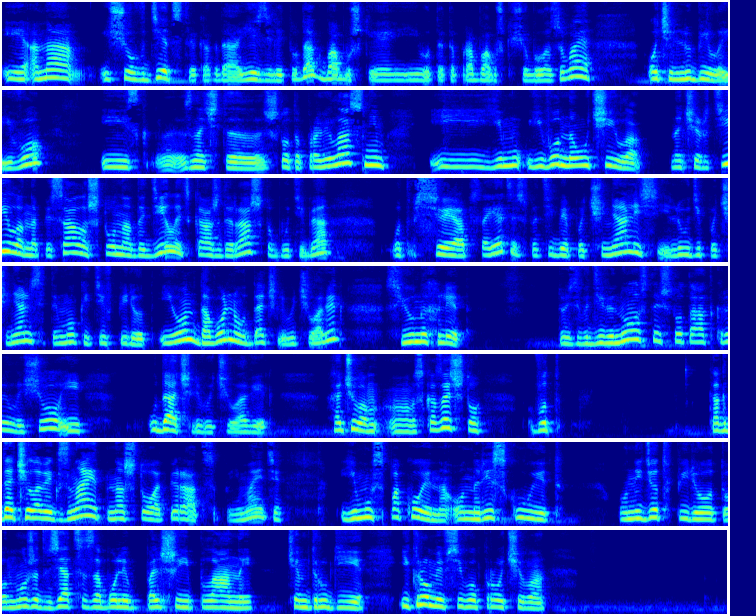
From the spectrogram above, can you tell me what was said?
И она еще в детстве, когда ездили туда к бабушке, и вот эта прабабушка еще была живая, очень любила его. И, значит, э, что-то провела с ним, и ему, его научила, начертила, написала, что надо делать каждый раз, чтобы у тебя вот все обстоятельства тебе подчинялись, и люди подчинялись, и ты мог идти вперед. И он довольно удачливый человек – с юных лет. То есть в 90-е что-то открыл еще и удачливый человек. Хочу вам э, сказать, что вот когда человек знает, на что опираться, понимаете, ему спокойно, он рискует, он идет вперед, он может взяться за более большие планы, чем другие. И кроме всего прочего,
